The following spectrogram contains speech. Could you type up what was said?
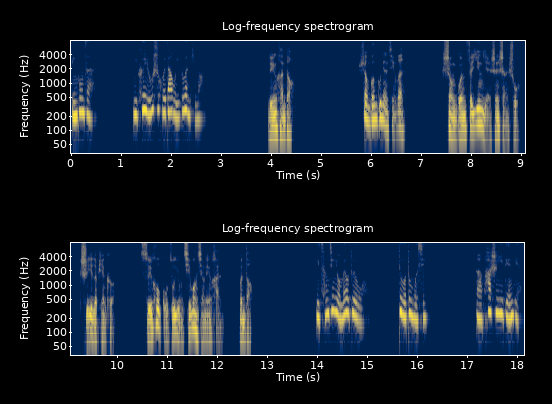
林公子，你可以如实回答我一个问题吗？”林寒道：“上官姑娘，请问。”上官飞鹰眼神闪烁，迟疑了片刻，随后鼓足勇气望向林寒，问道：“你曾经有没有对我，对我动过心？哪怕是一点点？”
